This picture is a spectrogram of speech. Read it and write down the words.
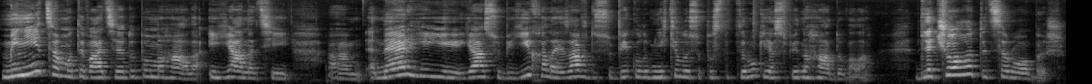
Мені ця мотивація допомагала. І я на цій е, енергії, я собі їхала і завжди собі, коли мені хотілося опустити руки, я собі нагадувала, для чого ти це робиш?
